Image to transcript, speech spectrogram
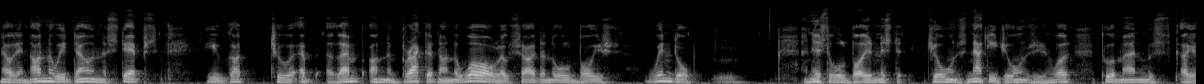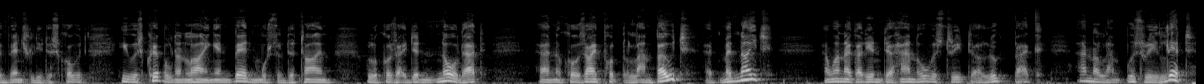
Now then, on the way down the steps, you got to a, a lamp on the bracket on the wall outside an old boy's window. Mm. And this old boy, Mr. Jones, Natty Jones, as he was, poor man was, I eventually discovered, he was crippled and lying in bed most of the time. Well, of course, I didn't know that. And of course, I put the lamp out at midnight. And when I got into Hanover Street, I looked back and the lamp was relit.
